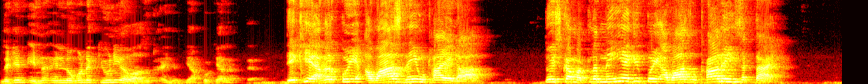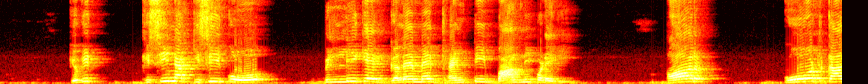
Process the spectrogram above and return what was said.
लेकिन इन इन लोगों ने क्यों नहीं आवाज़ उठाई होगी आपको क्या लगता है? देखिए अगर कोई आवाज़ नहीं उठाएगा तो इसका मतलब नहीं है कि कोई आवाज़ उठा नहीं सकता है। क्योंकि किसी ना किसी को बिल्ली के गले में घंटी बांधनी पड़ेगी। और कोर्ट का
